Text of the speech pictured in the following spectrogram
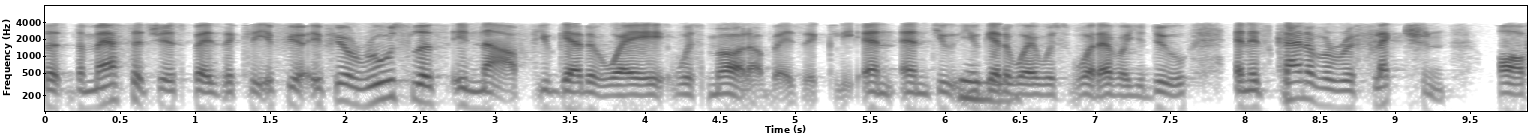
that the message is basically if you're if you're ruthless enough, you get away with murder basically, and and you you get away with whatever you do, and it's kind of a reflection of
